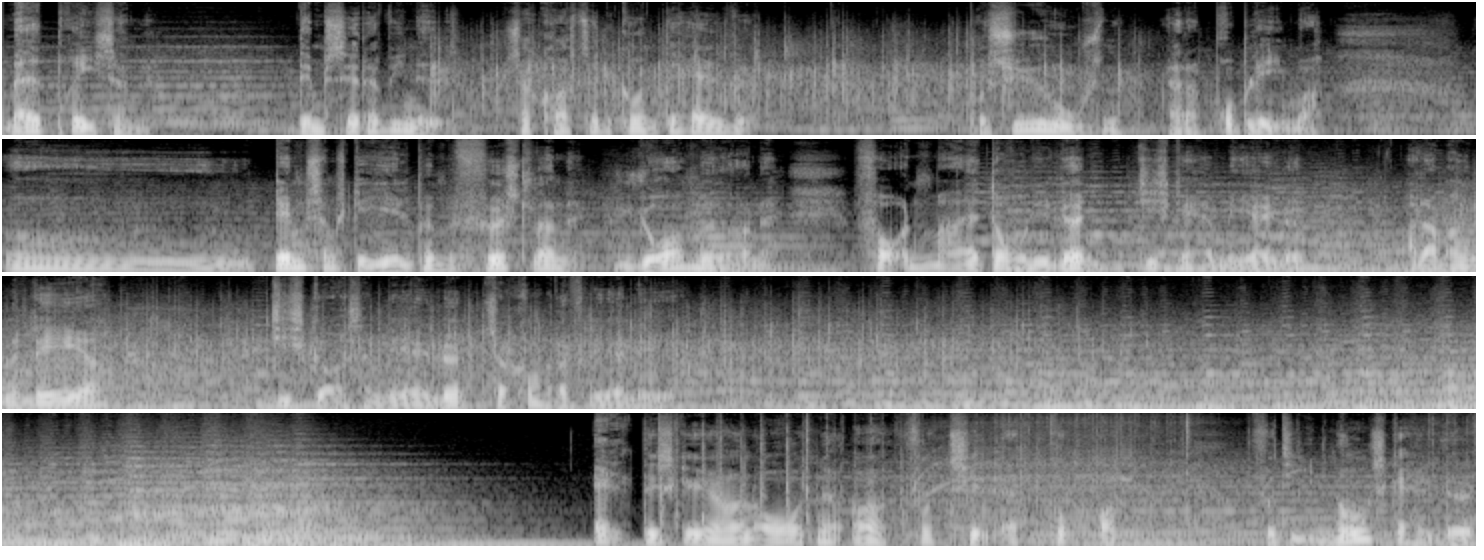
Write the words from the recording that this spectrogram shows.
Madpriserne, dem sætter vi ned, så koster det kun det halve. På sygehusen er der problemer. Uh, dem, som skal hjælpe med fødslerne, jordmøderne, får en meget dårlig løn. De skal have mere i løn. Og der mangler læger. De skal også have mere i løn. Så kommer der flere læger. Alt det skal Jørgen ordne og få til at gå op. Fordi nogen skal have løn,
